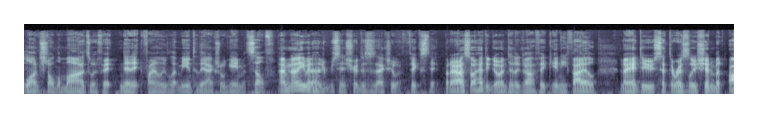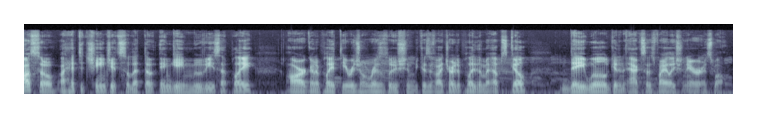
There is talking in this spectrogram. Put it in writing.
launched all the mods with it, then it finally let me into the actual game itself. I'm not even 100% sure this is actually what fixed it, but I also had to go into the Gothic ini file and I had to set the resolution, but also I had to change it so that the in-game movies that play are going to play at the original resolution because if I try to play them at upscale, they will get an access violation error as well.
